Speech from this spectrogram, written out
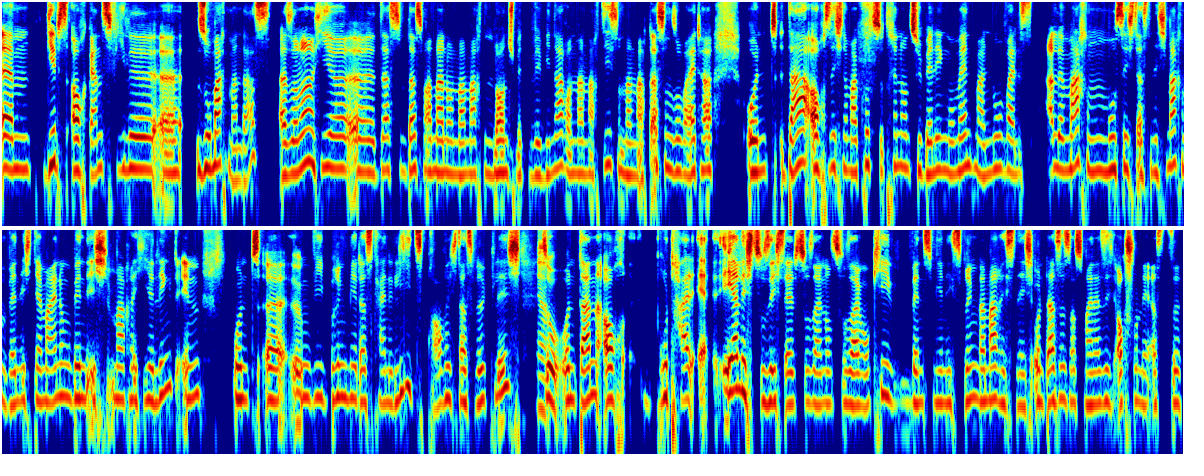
ähm, gibt es auch ganz viele, äh, so macht man das. Also ne, hier äh, das und das macht man und man macht einen Launch mit einem Webinar und man macht dies und man macht das und so weiter. Und da auch sich nochmal kurz zu trennen und zu überlegen, Moment mal, nur weil es alle machen, muss ich das nicht machen. Wenn ich der Meinung bin, ich mache hier LinkedIn und äh, irgendwie bringt mir das keine Leads, brauche ich das wirklich? Ja. So, und dann auch brutal e ehrlich zu sich selbst zu sein und zu sagen, okay, wenn es mir nichts bringt, dann mache ich es nicht. Und das ist aus meiner Sicht auch schon der erste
